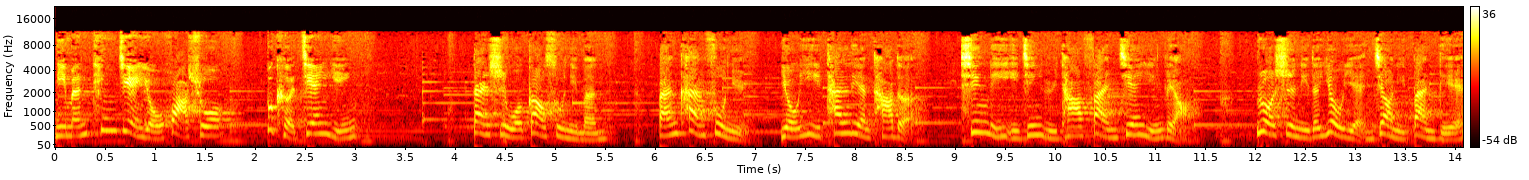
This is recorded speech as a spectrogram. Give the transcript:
你们听见有话说，不可奸淫。但是我告诉你们，凡看妇女有意贪恋她的，心里已经与她犯奸淫了。若是你的右眼叫你半跌，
